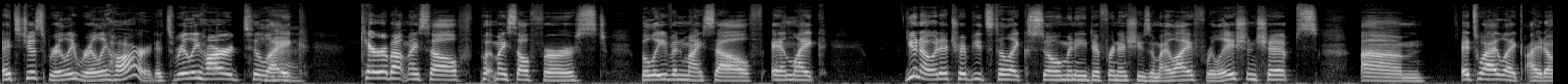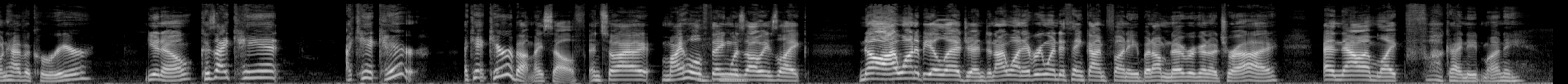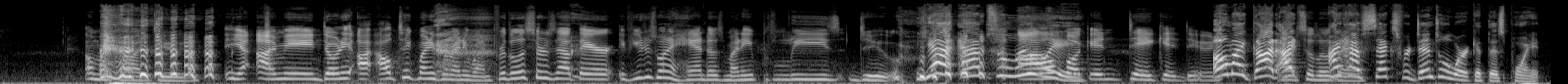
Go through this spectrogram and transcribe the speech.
it's just really, really hard. It's really hard to like care about myself, put myself first, believe in myself, and like, you know, it attributes to like so many different issues in my life, relationships. Um, it's why like I don't have a career, you know, because I can't, I can't care. I can't care about myself, and so I, my whole thing was always like, no, I want to be a legend, and I want everyone to think I'm funny, but I'm never gonna try. And now I'm like, fuck, I need money. Oh my god, dude. yeah, I mean, don't. e- I, I'll take money from anyone. For the listeners out there, if you just want to hand us money, please do. Yeah, absolutely. I'll fucking take it, dude. Oh my god, I Absolutely. I'd have sex for dental work at this point.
